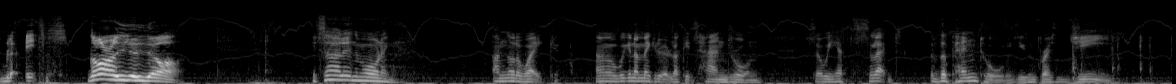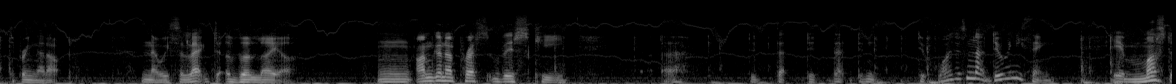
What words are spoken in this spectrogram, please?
look it's it's early in the morning. I'm not awake. Uh, we're gonna make it look like it's hand drawn. So we have to select the pen tool. You can press G to bring that up. Now we select the layer. Mm, I'm gonna press this key. Uh, did that? Did that? Didn't do, why doesn't that do anything? It must...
